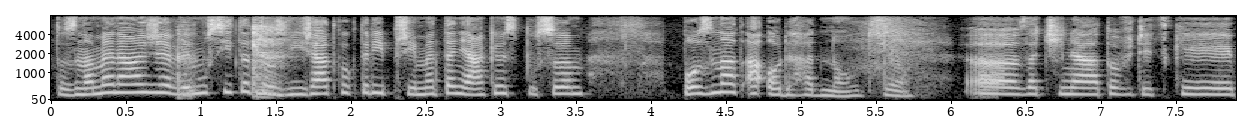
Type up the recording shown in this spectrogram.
To znamená, že vy musíte to zvířátko, který přijmete nějakým způsobem poznat a odhadnout, jo? Eh, začíná to vždycky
